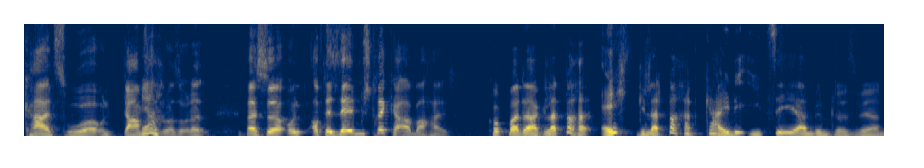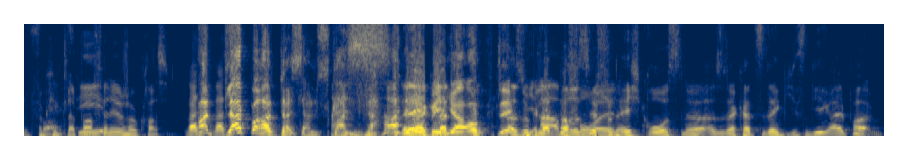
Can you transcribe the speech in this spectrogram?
Karlsruhe und Darmstadt Ja. oder so. Oder, weißt du, und auf derselben Strecke aber halt. Guck mal da, Gladbach hat echt, Gladbach hat keine ICE-Anbindung. Das wäre eine Farce. Okay, Gladbach finde ich schon krass. Was, Was, was, Gladbach hat das ist ja ein Skandal. Naja, den wir Glad hier aufdecken. also Die Gladbach ist ja schon echt groß, ne? Also da kannst du dein Gießen gegen einpacken.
